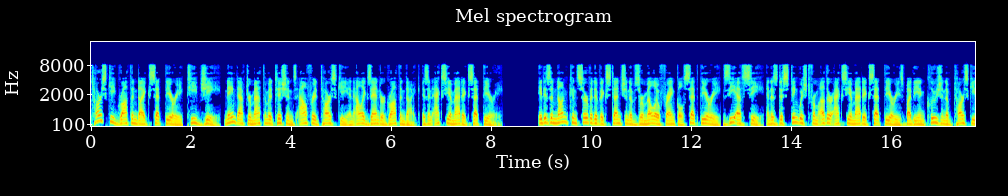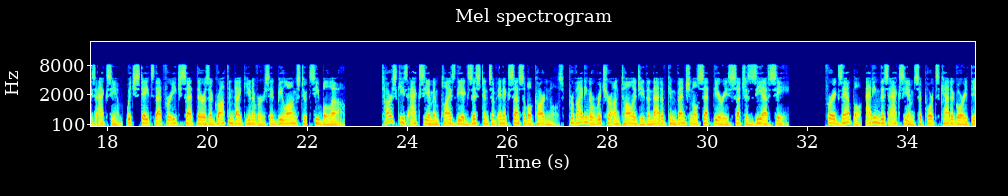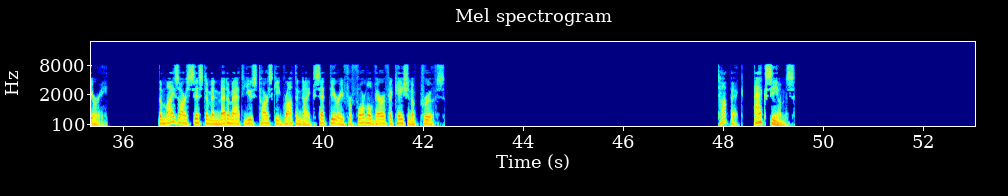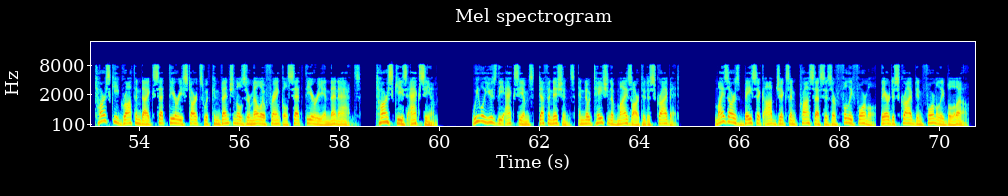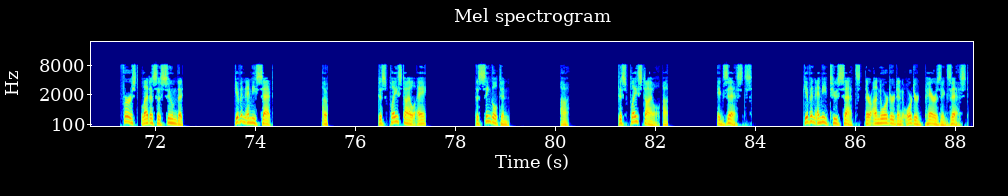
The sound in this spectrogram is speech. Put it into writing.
Tarski-Grothendieck set theory (TG), named after mathematicians Alfred Tarski and Alexander Grothendieck, is an axiomatic set theory. It is a non-conservative extension of Zermelo-Fraenkel set theory (ZFC) and is distinguished from other axiomatic set theories by the inclusion of Tarski's axiom, which states that for each set there is a Grothendieck universe it belongs to. See below. Tarski's axiom implies the existence of inaccessible cardinals, providing a richer ontology than that of conventional set theories such as ZFC. For example, adding this axiom supports category theory. The Mizar system and Metamath use Tarski-Grothendieck set theory for formal verification of proofs. Axioms Tarski-Grothendieck set theory starts with conventional Zermelo-Fraenkel set theory and then adds Tarski's axiom. We will use the axioms, definitions, and notation of Mizar to describe it. Mizar's basic objects and processes are fully formal, they are described informally below. First, let us assume that given any set a displaystyle a the singleton a displaystyle a exists. Given any two sets, their unordered and ordered pairs exist.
